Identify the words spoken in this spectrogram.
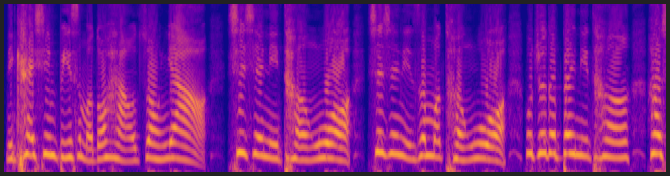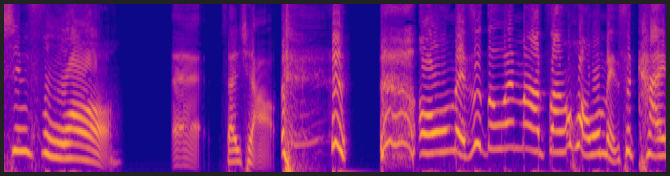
你开心比什么都还要重要。谢谢你疼我，谢谢你这么疼我，我觉得被你疼好幸福哦。”哎，三小。哦，我每次都会骂脏话。我每次开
